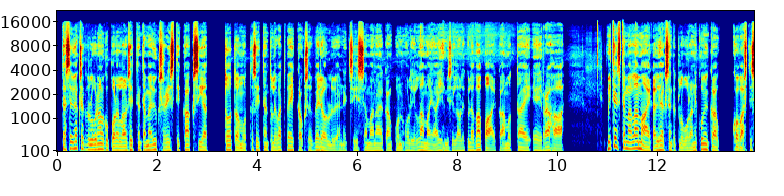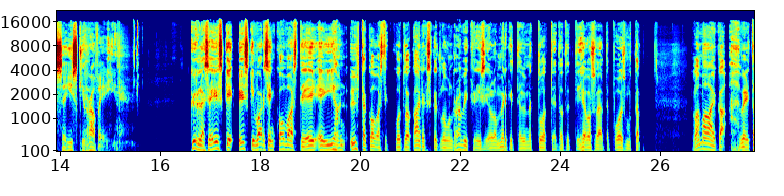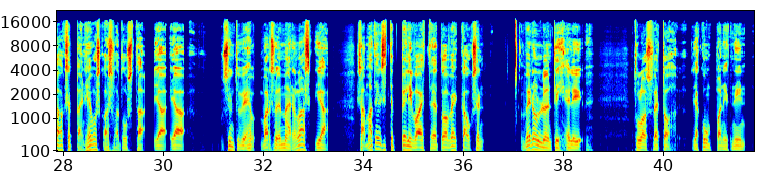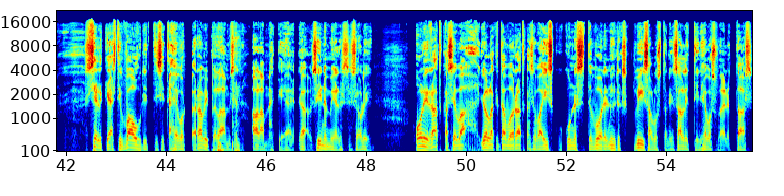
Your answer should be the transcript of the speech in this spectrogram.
Tässä 90-luvun alkupuolella on sitten tämä yksi risti kaksi ja toto, mutta sitten tulivat veikkauksen vedonlyönnit, siis samaan aikaan kun oli lama ja ihmisillä oli kyllä vapaa-aikaa, mutta ei, ei rahaa. Miten tämä lama-aika 90-luvulla, niin kuinka kovasti se iski raveihin? Kyllä se iski, iski varsin kovasti, ei, ei ihan yhtä kovasti kuin tuo 80-luvun ravikriisi, jolloin merkittävimmät tuotteet otettiin hevosväeltä pois, mutta lama-aika vei taaksepäin hevoskasvatusta ja, ja syntyvien varsojen määrä laski ja samaten sitten pelivaihtaja tuo veikkauksen vedonlyönti eli tulosveto ja kumppanit, niin selkeästi vauhditti sitä hevo, ravipelaamisen alamäkeä ja siinä mielessä se oli, oli ratkaiseva, jollakin tavoin ratkaiseva isku, kunnes sitten vuoden 1995 alusta niin sallittiin hevosväylet taas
